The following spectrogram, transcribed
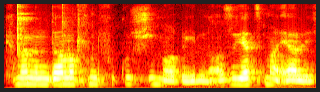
Kann man denn da noch von Fukushima reden? Also jetzt mal ehrlich.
